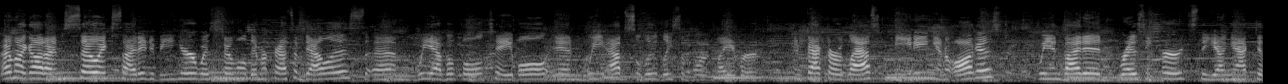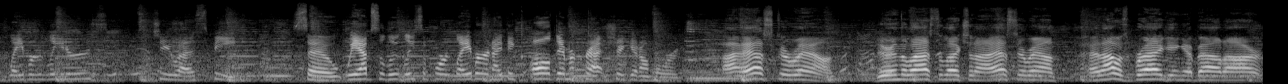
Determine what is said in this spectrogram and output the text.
Oh my God, I'm so excited to be here with Stonewall Democrats of Dallas. Um, we have a full table and we absolutely support labor. In fact, our last meeting in August, we invited Rosie Kurtz, the Young Active Labor Leaders, to uh, speak. So we absolutely support labor, and I think all Democrats should get on board. I asked around during the last election, I asked around, and I was bragging about our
